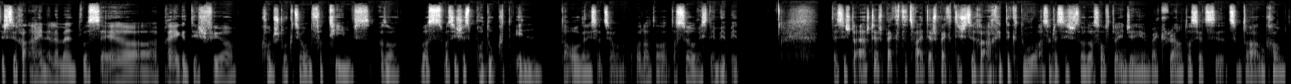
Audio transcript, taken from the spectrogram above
Das ist sicher ein Element, was sehr äh, prägend ist für Konstruktion für Teams. Also was, was ist das Produkt in der Organisation oder der, der Service, den wir bieten? Das ist der erste Aspekt. Der zweite Aspekt ist sicher Architektur. Also das ist so der Software Engineering Background, was jetzt zum Tragen kommt.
